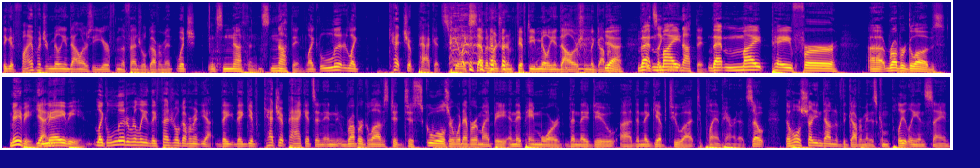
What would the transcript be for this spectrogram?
They get five hundred million dollars a year from the federal government, which It's nothing. it's nothing. Like literally, like ketchup packets get like seven hundred and fifty million dollars from the government. Yeah, that it's like might nothing. That might pay for uh, rubber gloves. Maybe, yeah, Maybe. Like literally, the federal government, yeah, they they give ketchup packets and, and rubber gloves to, to schools or whatever it might be, and they pay more than they do uh, than they give to uh, to Planned Parenthood. So the whole shutting down of the government is completely insane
